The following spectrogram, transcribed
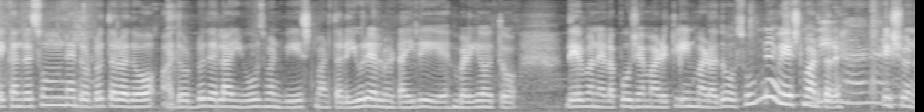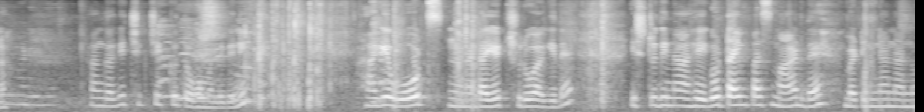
ಯಾಕಂದರೆ ಸುಮ್ಮನೆ ದೊಡ್ಡ ಥರದ್ದು ದೊಡ್ಡದೆಲ್ಲ ಯೂಸ್ ಮಾಡಿ ವೇಸ್ಟ್ ಮಾಡ್ತಾರೆ. ಇವರೇ ಅಲ್ವಾ ಡೈಲಿ ಬೆಳಗ್ಗೆ ಹೊತ್ತು ದೇವ್ರ ಮನೆಯೆಲ್ಲ ಪೂಜೆ ಮಾಡಿ ಕ್ಲೀನ್ ಮಾಡೋದು ಸುಮ್ಮನೆ ವೇಸ್ಟ್ ಮಾಡ್ತಾರೆ ಟಿಶ್ಯೂನ. ಹಾಗಾಗಿ ಚಿಕ್ಕ ಚಿಕ್ಕ ತೊಗೊಂಬಂದಿದ್ದೀನಿ. ಹಾಗೆ ಓಟ್ಸ್ ನನ್ನ ಡಯಟ್ ಶುರುವಾಗಿದೆ. ಇಷ್ಟು ದಿನ ಹೇಗೋ ಟೈಮ್ ಪಾಸ್ ಮಾಡಿದೆ ಬಟ್ ಇನ್ನು ನಾನು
